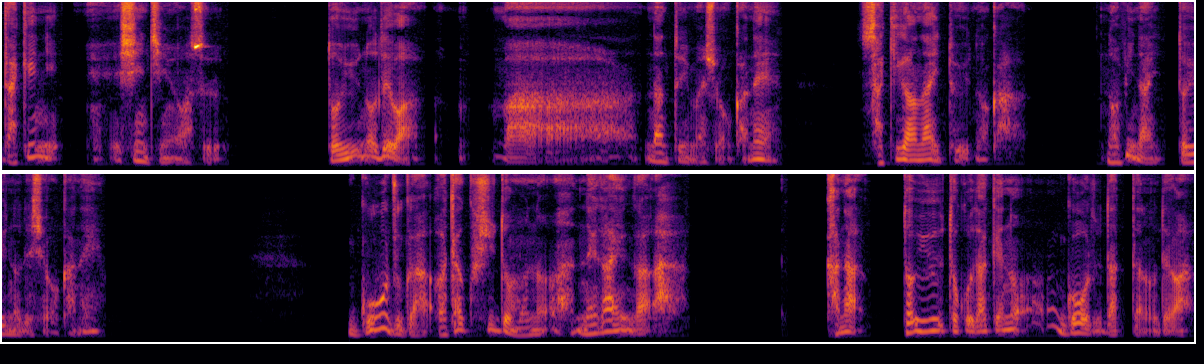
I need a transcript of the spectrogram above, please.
だけに信心をするというのではまあ何と言いましょうかね先がないというのか伸びないというのでしょうかね。ゴールが私どもの願いが叶うというとこだけのゴールだったのでは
